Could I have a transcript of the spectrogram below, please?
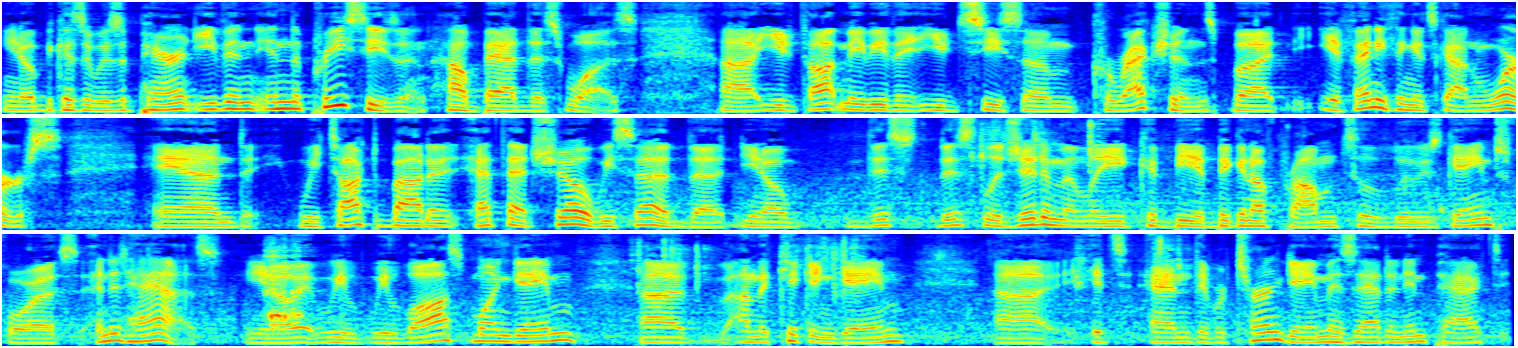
you know, because it was apparent even in the preseason how bad this was. Uh, you thought maybe that you'd see some corrections, but if anything, it's gotten worse. And we talked about it at that show. We said that you know this this legitimately could be a big enough problem to lose games for us, and it has. You know, it, we we lost one game uh, on the kicking game, uh, it's and the return game has had an impact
